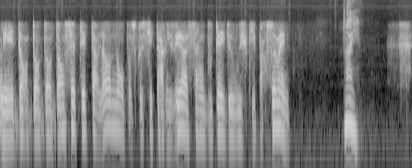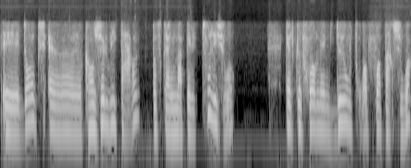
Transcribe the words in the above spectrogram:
mais dans, dans, dans, dans cet état-là, non, parce que c'est arrivé à cinq bouteilles de whisky par semaine. Oui. Et donc, euh, quand je lui parle, parce qu'elle m'appelle tous les jours, quelquefois même deux ou trois fois par jour,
